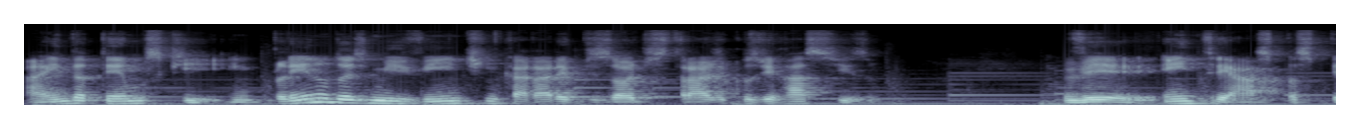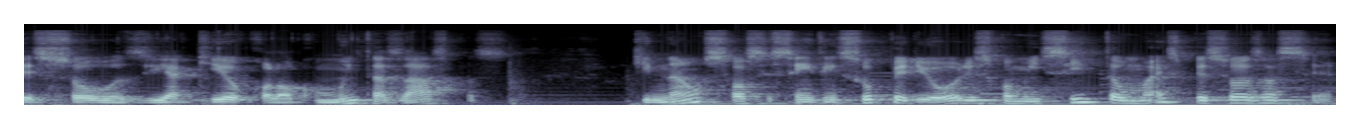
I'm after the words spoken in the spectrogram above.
ainda temos que, em pleno 2020, encarar episódios trágicos de racismo ver, entre aspas, pessoas, e aqui eu coloco muitas aspas, que não só se sentem superiores, como incitam mais pessoas a ser.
